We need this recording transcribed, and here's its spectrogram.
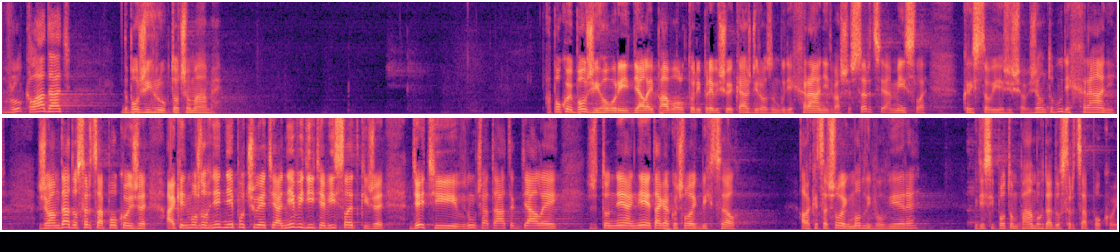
vkladať do Božích rúk to, čo máme. A pokoj Boží, hovorí ďalej Pavol, ktorý prevyšuje každý rozum, bude chrániť vaše srdce a mysle Kristovi Ježišovi. Že on to bude chrániť. Že vám dá do srdca pokoj, že aj keď možno hneď nepočujete a nevidíte výsledky, že deti, vnúčatá a tak ďalej, že to nie, nie je tak, ako človek by chcel. Ale keď sa človek modlí vo viere, kde si potom Pán Boh dá do srdca pokoj.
